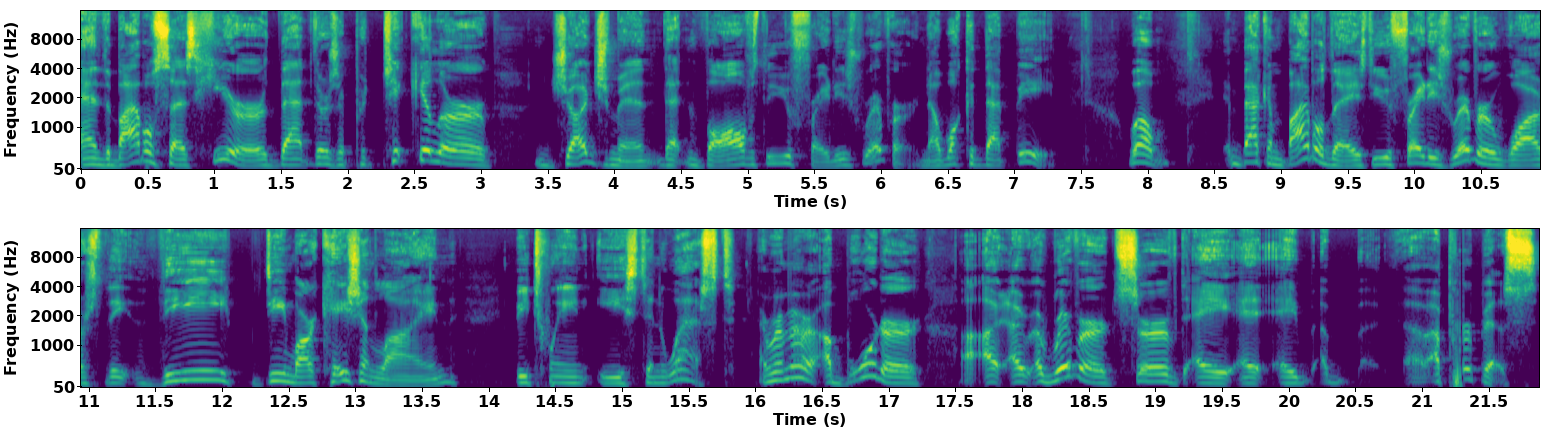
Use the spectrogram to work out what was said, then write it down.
And the Bible says here that there's a particular judgment that involves the Euphrates River. Now, what could that be? Well, back in Bible days, the Euphrates River was the, the demarcation line between east and west. And remember, a border, a, a, a river served a, a, a, a purpose.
